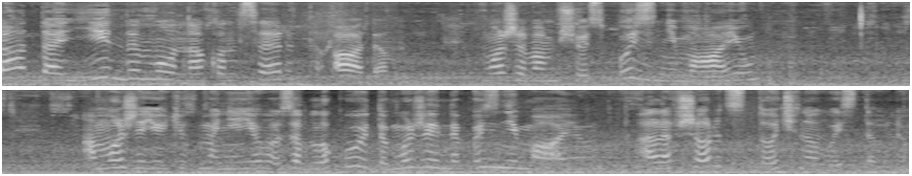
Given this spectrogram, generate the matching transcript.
Дівчата, їдемо на концерт Адам. Може вам щось познімаю. А може YouTube мені його заблокує, то може і не познімаю. Але в шортс точно виставлю.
